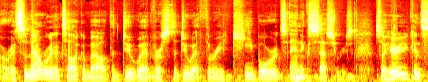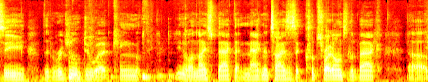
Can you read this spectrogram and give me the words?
All right, so now we're going to talk about the Duet versus the Duet 3 keyboards and accessories. So here you can see the original Duet came with, you know, a nice back that magnetizes, it clips right onto the back, uh,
